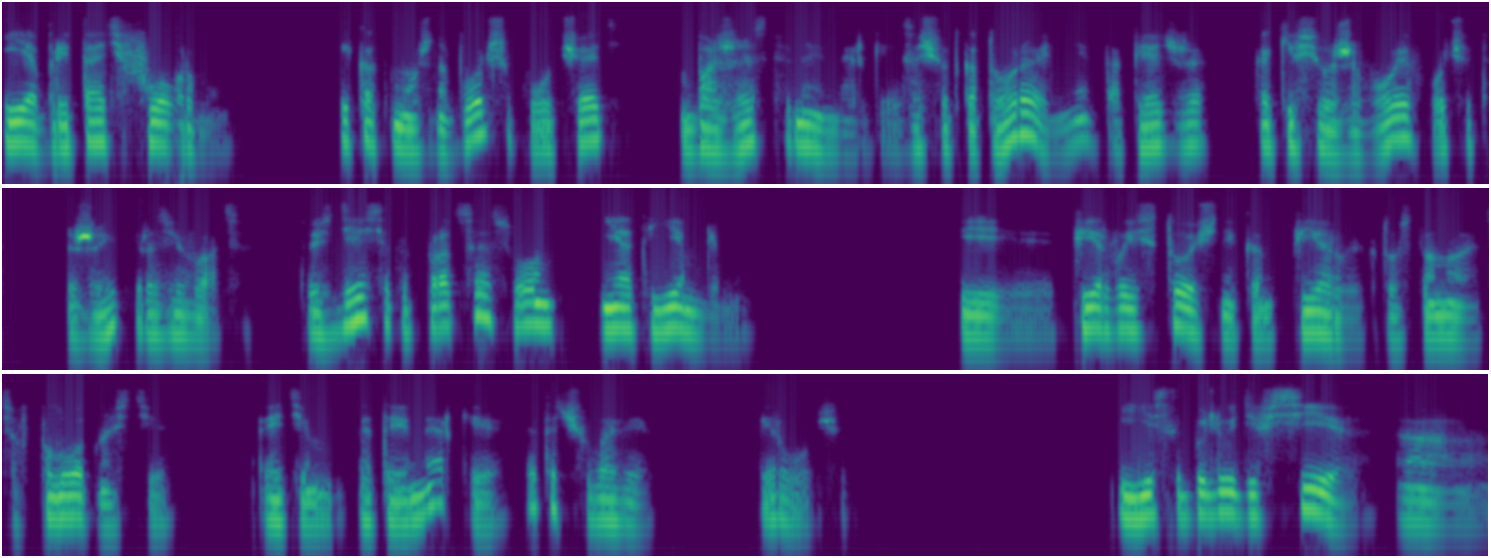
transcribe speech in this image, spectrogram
и обретать форму, и как можно больше получать божественной энергии, за счет которой они, опять же, как и все живое, хочет жить и развиваться. То есть здесь этот процесс, он неотъемлемый. И первоисточником, первый, кто становится в плотности этим, этой энергии, это человек, в первую очередь. И если бы люди все а,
